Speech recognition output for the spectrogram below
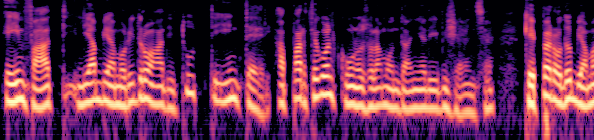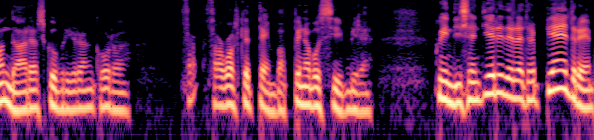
E infatti li abbiamo ritrovati tutti interi, a parte qualcuno sulla montagna di Vicenze, che però dobbiamo andare a scoprire ancora fra, fra qualche tempo, appena possibile. Quindi i sentieri delle tre pietre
